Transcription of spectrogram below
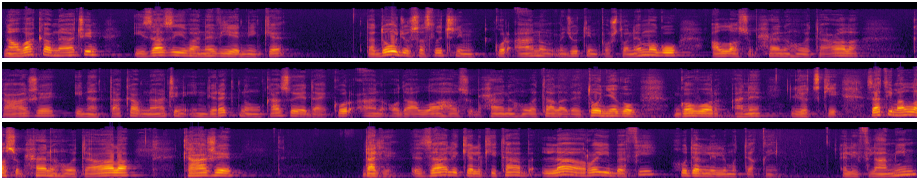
na ovakav način izaziva nevjednike da dođu sa sličnim Kur'anom, međutim, pošto ne mogu, Allah subhanahu wa ta'ala kaže i na takav način indirektno ukazuje da je Kur'an od Allaha subhanahu wa ta'ala, da je to njegov govor, a ne ljudski. Zatim Allah subhanahu wa ta'ala kaže dalje, ذَلِكَ الْكِتَابِ لَا رَيْبَ فِي هُدًا لِلْمُتَّقِينَ Elif lamim,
